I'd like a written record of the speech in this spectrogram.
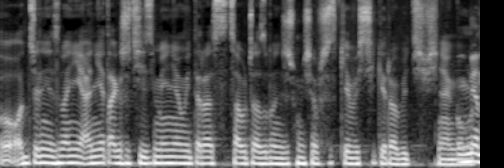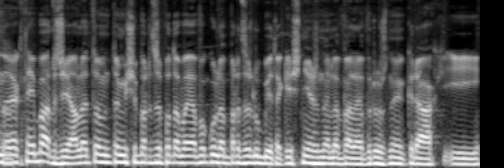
oddzielnie z menu, a nie tak, że ci zmienią i teraz cały czas będziesz musiał wszystkie wyścigi robić w śniegu. Nie, no to... jak najbardziej, ale to, to mi się bardzo podoba. Ja w ogóle bardzo lubię takie śnieżne levele w różnych grach i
